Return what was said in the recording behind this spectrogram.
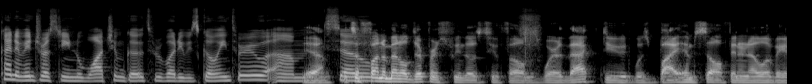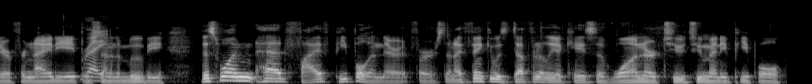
kind of interesting to watch him go through what he was going through. Um, Yeah, so it's a fundamental difference between those two films, where that dude was by himself in an elevator for ninety eight percent of the movie. This one had five people in there at first, and I think it was definitely a case of one or two too many people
